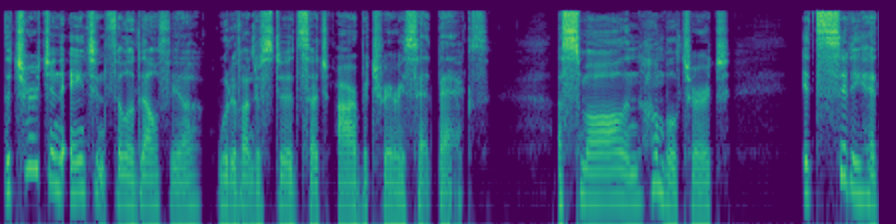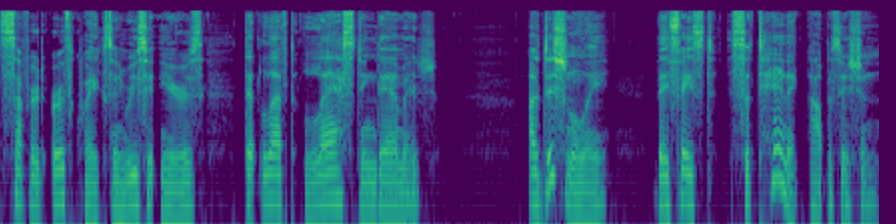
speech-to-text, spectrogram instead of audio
The church in ancient Philadelphia would have understood such arbitrary setbacks. A small and humble church, its city had suffered earthquakes in recent years that left lasting damage. Additionally, they faced satanic opposition.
